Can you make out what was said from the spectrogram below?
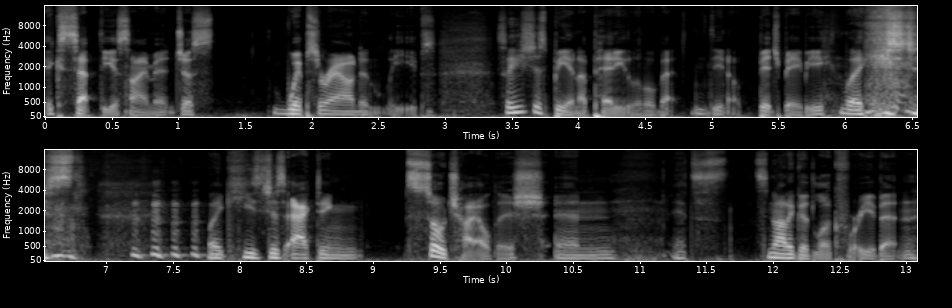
accept the assignment. Just whips around and leaves. So he's just being a petty little bit, you know, bitch baby. Like he's just like he's just acting so childish, and it's it's not a good look for you, Ben.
